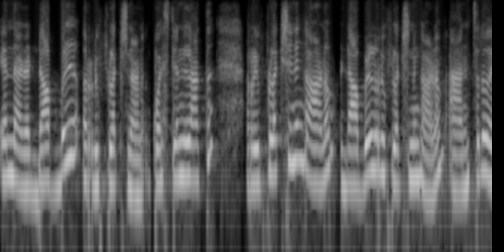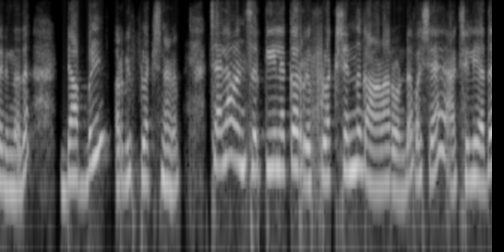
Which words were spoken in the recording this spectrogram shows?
എന്താണ്? ഡബിൾ റിഫ്ലക്ഷൻ ആണ്. ക്വസ്റ്റ്യനിനകത്ത് റിഫ്ലക്ഷനും കാണും ഡബിൾ റിഫ്ലക്ഷനും കാണും. ആൻസർ വരുന്നത് ഡബിൾ റിഫ്ലക്ഷൻ ആണ്. ചില ആൻസർ കീയിലൊക്കെ റിഫ്ലക്ഷൻ എന്ന് കാണാറുണ്ട്. പക്ഷെ ആക്ച്വലി അത്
